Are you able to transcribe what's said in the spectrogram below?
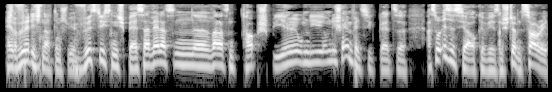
ich war wü- fertig nach dem Spiel. Wüsste ich es nicht besser, wäre das ein, äh, war das ein Top-Spiel um die, um die Champions League-Plätze. Ach so ist es ja auch gewesen, stimmt, sorry.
